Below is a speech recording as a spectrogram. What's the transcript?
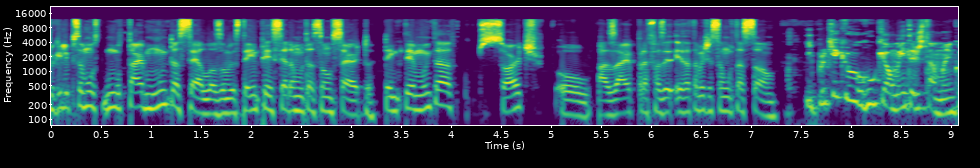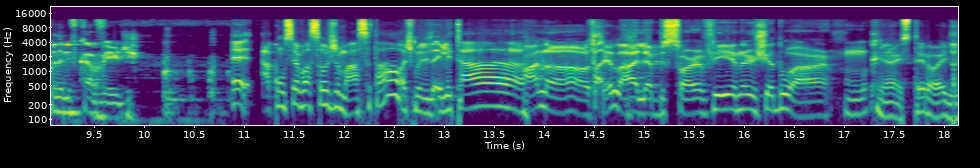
Porque ele precisa mu- mutar muitas células ao mesmo tempo e ser a mutação certa. Tem que ter muita sorte ou azar pra fazer exatamente essa mutação. E por que, que o Hulk aumenta de tamanho quando ele fica verde? É, a conservação de massa tá ótima. Ele, ele tá. Ah, não, sei lá, ele absorve energia do ar. Hum. É, esteroide.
